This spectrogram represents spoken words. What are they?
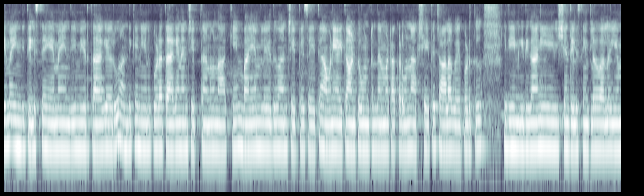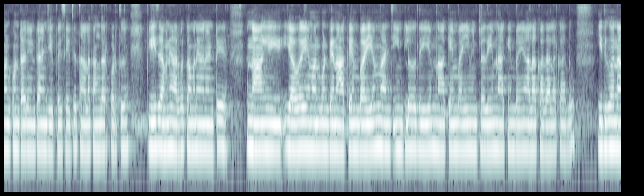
ఏమైంది? తెలిస్తే ఏమైంది? మీరు తాగారు అందుకే నేను కూడా తాగానని చెప్తాను. నాకేం భయం లేదు అని చెప్పేసి అయితే అవని అయితే అంటూ ఉంటుందన్నమాట. అక్కడ ఉన్న అక్షయ్ అయితే చాలా భయపడుతూ ఇది ఇది కానీ ఈ విషయం తెలిస్తే ఇంట్లో వాళ్ళు ఏమనుకుంటారు ఏంటో అని చెప్పేసి అయితే చాలా కంగారు పడుతూ ప్లీజ్ అవని అరవకమని అని అంటే నా ఎవరు ఏమనుకుంటే నాకేం భయం ఇంట్లో దెయ్యం నాకేం భయం ఇంట్లో దెయ్యం నాకేం భయం అలా కాదు అలా కాదు. ఇదిగో నా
